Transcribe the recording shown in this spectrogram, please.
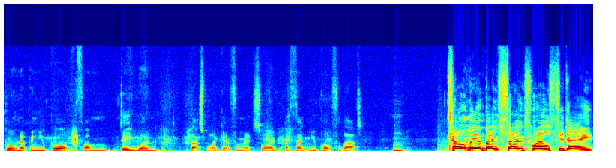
growing up in Newport from day one, that's what I get from it. So I, I thank Newport for that. Tell me about South Wales Today,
